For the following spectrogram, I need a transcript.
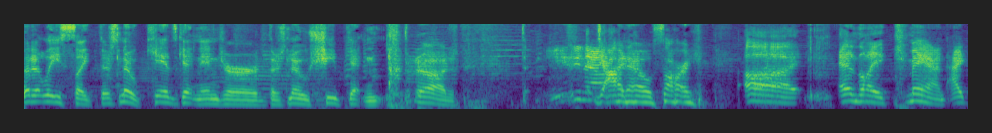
But at least, like, there's no kids getting injured. There's no sheep getting. Uh, Easy now. I know, sorry. Uh, and, like, man, I.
